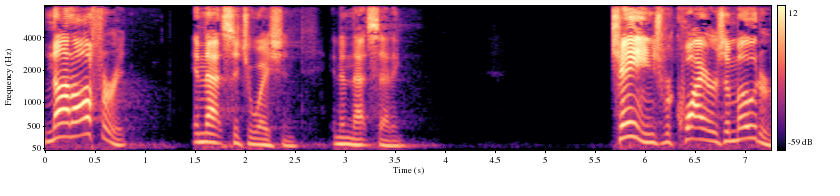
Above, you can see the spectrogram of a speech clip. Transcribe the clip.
not offer it in that situation and in that setting. Change requires a motor.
